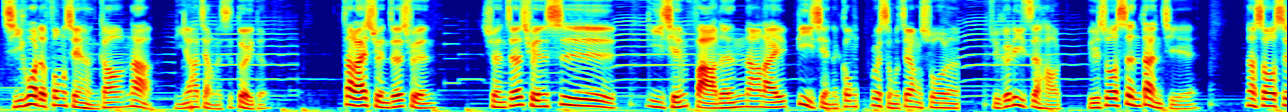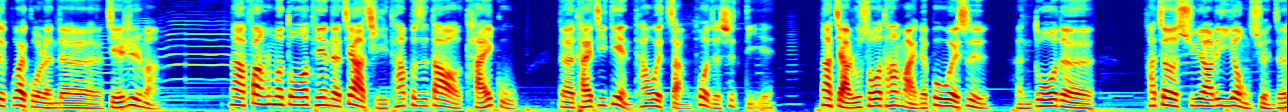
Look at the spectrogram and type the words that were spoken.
期货的风险很高，那你要讲的是对的。再来选择权，选择权是以前法人拿来避险的工。为什么这样说呢？举个例子好，比如说圣诞节，那时候是外国人的节日嘛。那放那么多天的假期，他不知道台股的台积电它会涨或者是跌。那假如说他买的部位是很多的，他就需要利用选择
